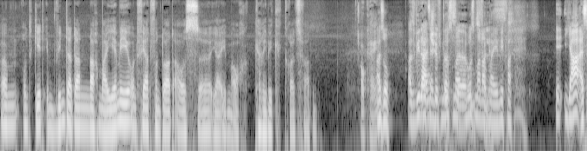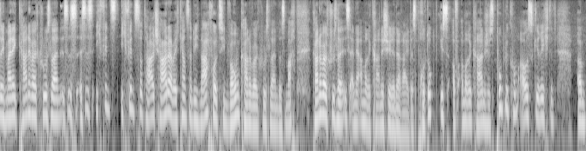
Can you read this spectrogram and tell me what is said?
ähm, und geht im Winter dann nach Miami und fährt von dort aus äh, ja eben auch Karibik-Kreuzfahrten. Okay. Also also wieder ein Schiff, das muss man, äh, muss man nach verlässt. Miami fahren. Äh, ja, also ich meine, Carnival Cruise Line, es ist, es ist, ich find's, ich find's total schade, aber ich kann es natürlich nachvollziehen, warum Carnival Cruise Line das macht. Carnival Cruise Line ist eine amerikanische Reederei. Das Produkt ist auf amerikanisches Publikum ausgerichtet. Ähm,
